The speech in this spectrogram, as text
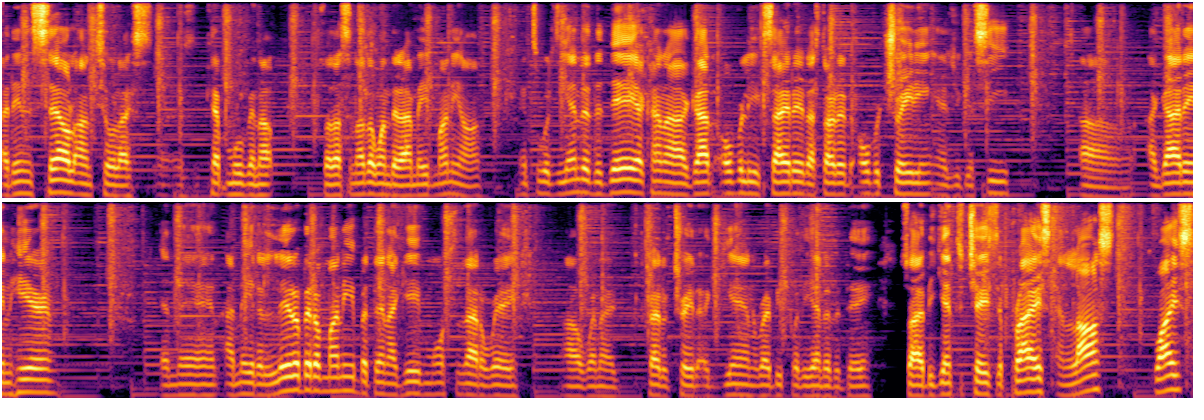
I didn't sell until I kept moving up. So that's another one that I made money on. And towards the end of the day, I kind of got overly excited. I started over trading, as you can see. Uh, I got in here, and then I made a little bit of money, but then I gave most of that away uh, when I tried to trade again right before the end of the day. So I began to chase the price and lost twice.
